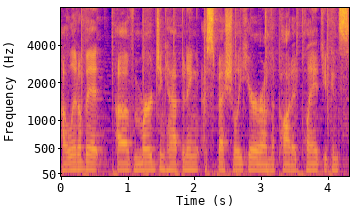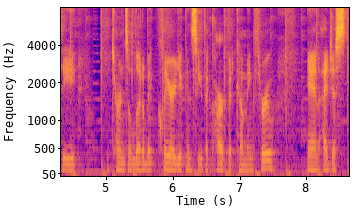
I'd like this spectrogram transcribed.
a little bit of merging happening especially here on the potted plant. You can see it turns a little bit clear. You can see the carpet coming through. And I just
